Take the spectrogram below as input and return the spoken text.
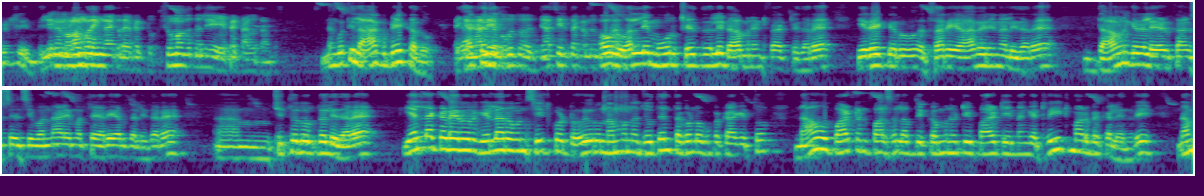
ಬಿಡ್ರಿ ಇಲ್ಲಿನ ಎಫೆಕ್ಟ್ ಶಿವಮೊಗ್ಗದಲ್ಲಿ ಎಫೆಕ್ಟ್ ಆಗುತ್ತಾ ಅಂತ ಸರ್? ನಂಗೆ ಗೊತ್ತಿಲ್ಲ ಆಗ್ಬೇಕದು. ಜಾಸ್ತಿ ಹೌದು ಅಲ್ಲಿ ಮೂರು ಕ್ಷೇತ್ರದಲ್ಲಿ ಡಾಮಿನೆಂಟ್ ಫ್ಯಾಕ್ಟ್ ಇದ್ದಾರೆ ಹಿರೇಕೆರೂರು ಸಾರಿ ಹಾವೇರಿನಲ್ಲಿ ಇದ್ದಾರೆ ದಾವಣಗೆರೆಯಲ್ಲಿ ಎರಡು ಕಾನ್ಸ್ಟಿಟ್ಯೂನ್ಸಿ ಹೊನ್ನಾಳಿ ಮತ್ತು ಹರಿಹರದಲ್ಲಿದ್ದಾರೆ. ಚಿತ್ರದುರ್ಗದಲ್ಲಿದ್ದಾರೆ. ಎಲ್ಲ ಕಡೆ ಇರೋರಿಗೆ ಎಲ್ಲರೂ ಒಂದು ಸೀಟ್ ಕೊಟ್ಟು ಇವರು ನಮ್ಮನ್ನು ಜೊತೆಲಿ ತಗೊಂಡು ಹೋಗ್ಬೇಕಾಗಿತ್ತು. ನಾವು part and parcel of the community party ನಂಗೆ ಟ್ರೀಟ್ ಮಾಡ್ಬೇಕಲ್ಲೇನ್ರಿ ನಮ್ಮ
